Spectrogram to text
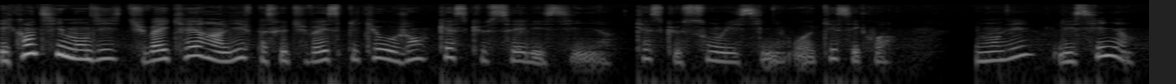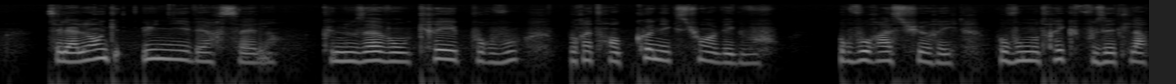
Et quand ils m'ont dit, tu vas écrire un livre parce que tu vas expliquer aux gens qu'est-ce que c'est les signes, qu'est-ce que sont les signes, ouais, qu'est-ce que c'est quoi? Ils m'ont dit, les signes, c'est la langue universelle que nous avons créée pour vous, pour être en connexion avec vous, pour vous rassurer, pour vous montrer que vous êtes là,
